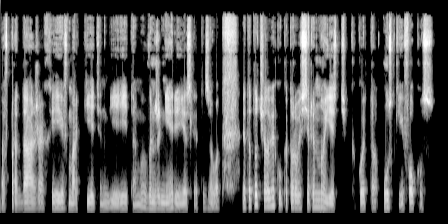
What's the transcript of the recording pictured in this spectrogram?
в продажах, и в маркетинге, и там, и в инженерии, если это завод. Это тот человек, у которого все равно есть какой-то узкий фокус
